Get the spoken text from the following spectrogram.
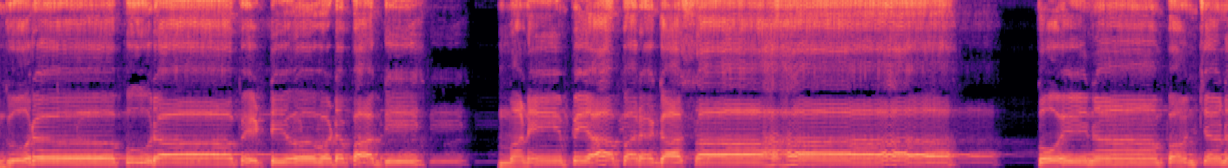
ਗੁਰ ਪੂਰਾ ਭੇਟਿਓ ਵਡ ਭਾਗੇ ਮਨੇ ਪਿਆ ਪਰਗਾਸਾ। ਕੋਈ ਨਾ ਪਹੁੰਚਨ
